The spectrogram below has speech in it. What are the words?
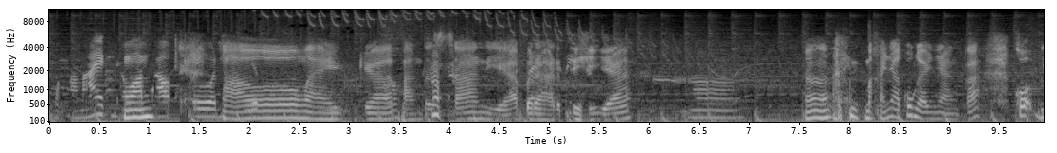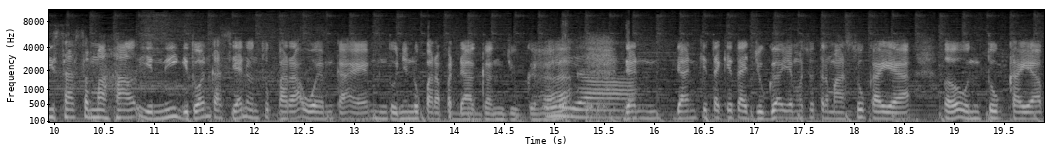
bakal naik di awal Hmm. tahun. gitu. Oh my god, pantesan ya berarti ya. Nah, Makanya aku nggak nyangka kok bisa semahal ini gitu kan kasihan untuk para UMKM tentunya untuk para pedagang juga. iya. dan dan kita kita juga ya maksud termasuk kayak eh, untuk kayak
